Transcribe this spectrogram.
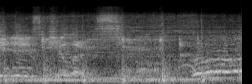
It is killers. Oh!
